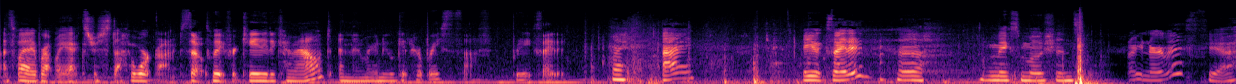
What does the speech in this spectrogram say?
that's why I brought my extra stuff to work on. So let's wait for Kaylee to come out, and then we're gonna go get her braces off. Pretty excited. Hi. Hi. Are you excited? Uh, mixed emotions. Are you nervous? Yeah.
